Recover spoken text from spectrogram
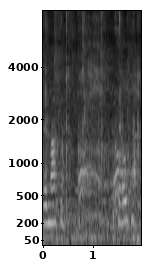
Den macht er. Der Opa.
